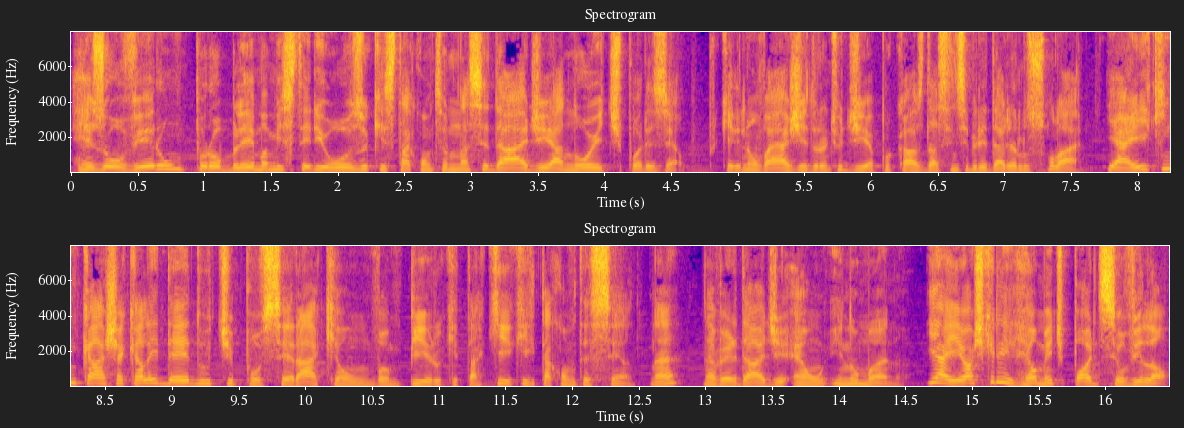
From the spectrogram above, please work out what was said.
resolver um problema misterioso que está acontecendo na cidade à noite, por exemplo porque ele não vai agir durante o dia por causa da sensibilidade à luz solar. E aí que encaixa aquela ideia do tipo, será que é um vampiro que tá aqui? O que, que tá acontecendo, né? Na verdade, é um inumano. E aí eu acho que ele ele realmente pode ser o vilão,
